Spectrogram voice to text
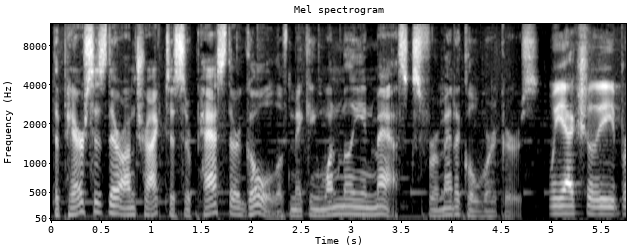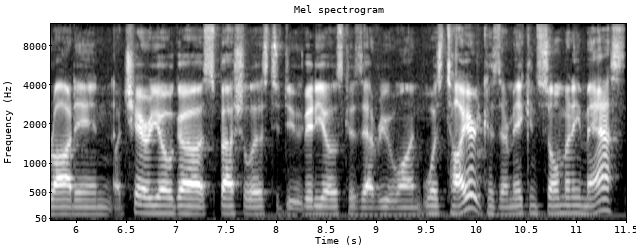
The pair says they're on track to surpass their goal of making 1 million masks for medical workers. We actually brought in a chair yoga specialist to do videos because everyone was tired because they're making so many masks.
